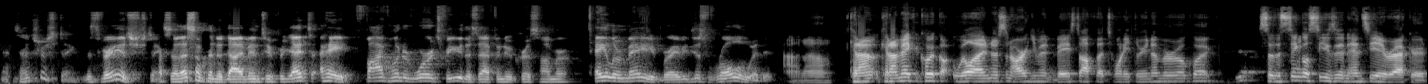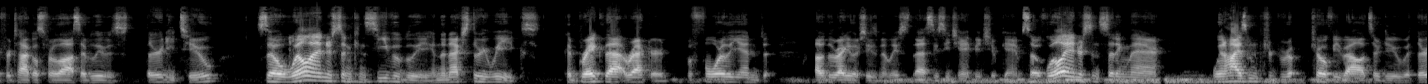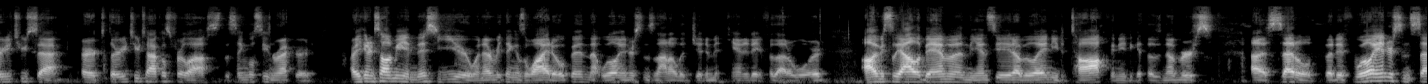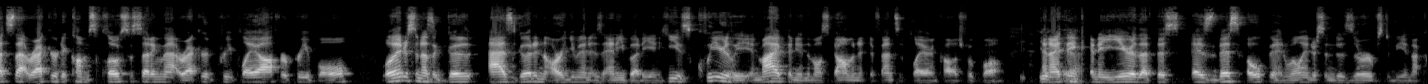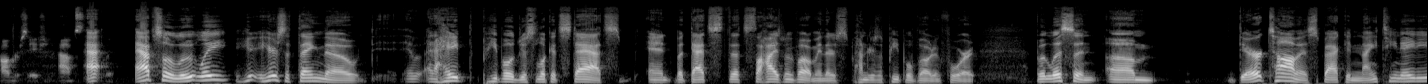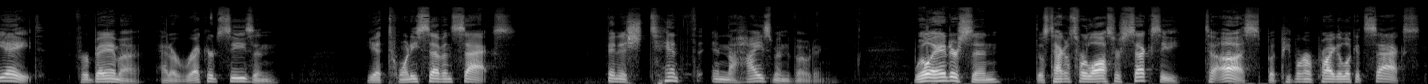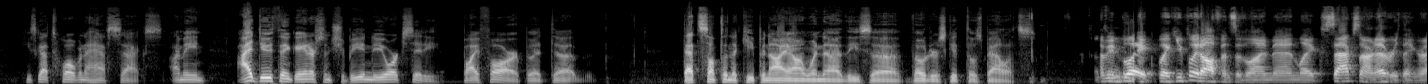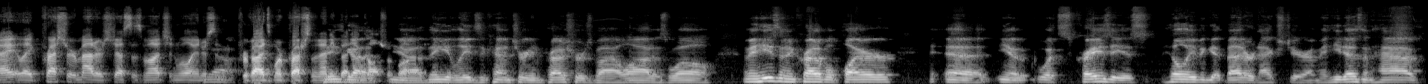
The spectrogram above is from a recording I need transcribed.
That's interesting that's very interesting so that's something to dive into for you That's- hey 500 words for you this afternoon chris hummer tailor made baby just roll with it I don't know. Can I can I make a quick Will Anderson argument based off that 23 number real quick? Yeah. So the single season NCAA record for tackles for loss, I believe, is 32. So Will Anderson conceivably in the next three weeks could break that record before the end of the regular season, at least the SEC championship game. So if Will Anderson's sitting there when Heisman tr- Trophy ballots are due with 32 sack or 32 tackles for loss, the single season record, are you going to tell me in this year, when everything is wide open, that Will Anderson's not a legitimate candidate for that award? Obviously, Alabama and the NCAA need to talk. They need to get those numbers uh, settled. But if Will Anderson sets that record, it comes close to setting that record pre-playoff or pre-bowl. Will Anderson has a good, as good an argument as anybody, and he is clearly, in my opinion, the most dominant defensive player in college football. And I think in a year that this is this open, Will Anderson deserves to be in that conversation. Absolutely. Absolutely. Here's the thing, though, and I hate people just look at stats, and but that's that's the Heisman vote. I mean, there's hundreds of people voting for it. But listen, um, Derrick Thomas back in 1988 for Bama had a record season. He had 27 sacks, finished 10th in the Heisman voting. Will Anderson, those tackles for loss are sexy to us, but people are probably going to look at sacks. He's got 12 and a half sacks. I mean, I do think Anderson should be in New York City by far, but uh, that's something to keep an eye on when uh, these uh, voters get those ballots. I mean, Blake, Blake, you played offensive line, man. Like sacks aren't everything, right? Like pressure matters just as much, and Will Anderson Yeah. provides more pressure than He's anybody in got- college football. yeah, I think he leads the country in pressures by a lot as well. I mean, he's an incredible player. Uh, you know, what's crazy is he'll even get better next year. I mean, he doesn't have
